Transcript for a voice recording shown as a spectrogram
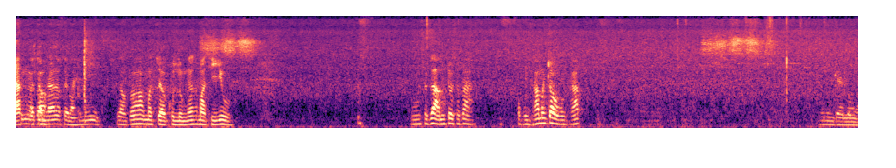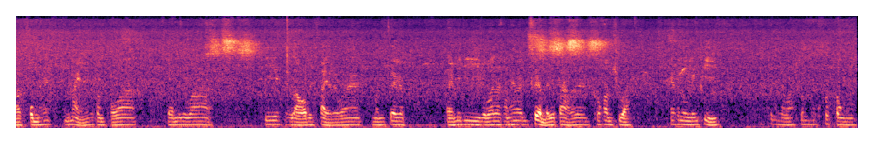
ยักษ์เราแล้วก็จำได้เราเคยมาที่นี่เราก็มาเจอคุณลุงนั่งสมาธิอยู่โอ้สับละมันโจสับละขอบคุณครับมันโจขอบคุณครับ ลุงแกลงอาคมให้ใหม่นะทุกคนเพราะว่าเราไม่รู้ว่าที่เราเอาไปใส่ไว้ว่า มันเกิดกับอะไรไม่ดีหรือว่าเราทำให้มันเสื่อมไปหรือเปล่าก็เลยเพื่อความชัวร์ให้คุณลุงเลี้ยงผีต้นอะไรวะต้นโคตรตรงเลย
